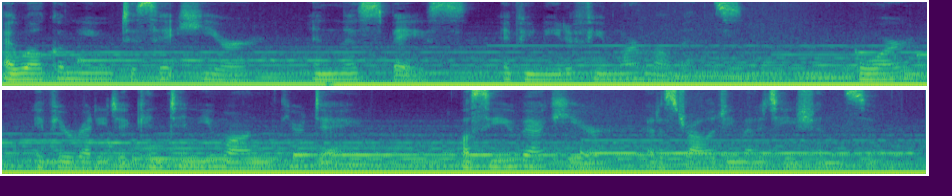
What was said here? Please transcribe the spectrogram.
I welcome you to sit here in this space if you need a few more moments, or if you're ready to continue on with your day. I'll see you back here at Astrology Meditation soon.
